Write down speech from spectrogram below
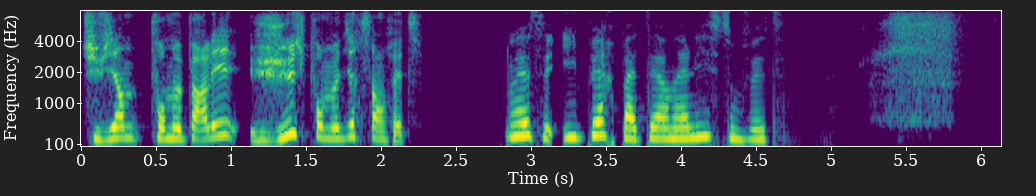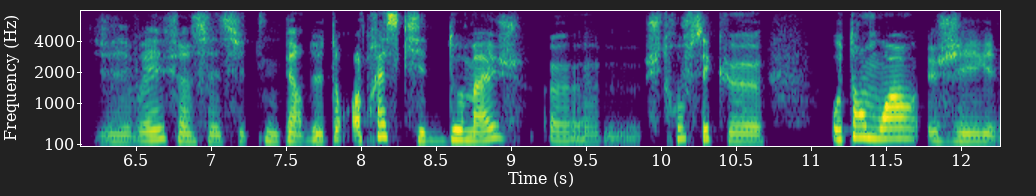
tu viens pour me parler juste pour me dire ça en fait. Ouais, c'est hyper paternaliste en fait. Ouais, c'est une perte de temps. Après, ce qui est dommage, je trouve, c'est que autant moi, j'ai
